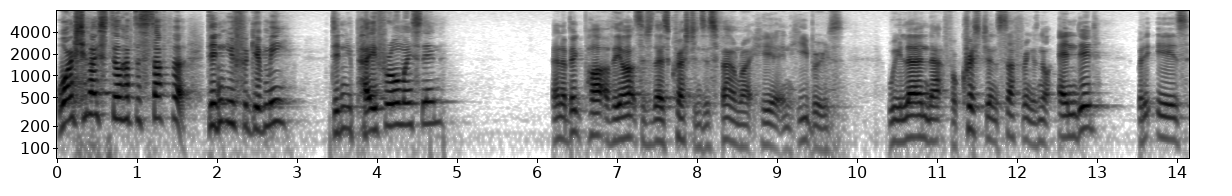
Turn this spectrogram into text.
Why should I still have to suffer? Didn't you forgive me? Didn't you pay for all my sin? And a big part of the answer to those questions is found right here in Hebrews. We learn that for Christians, suffering is not ended, but it is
